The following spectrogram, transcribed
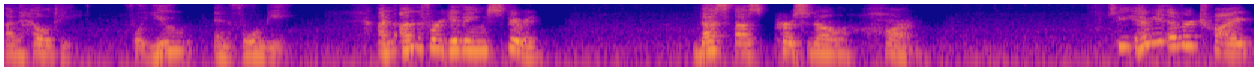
unhealthy for you and for me. An unforgiving spirit does us personal harm. See, have you ever tried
